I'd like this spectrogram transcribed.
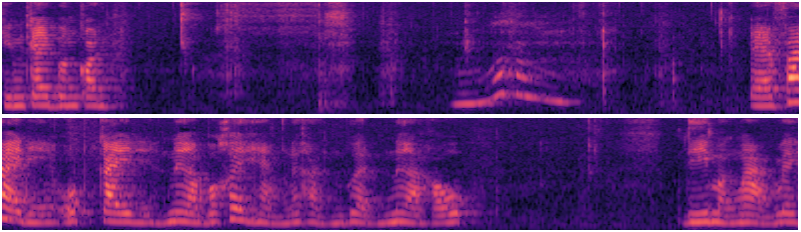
กินไก่เบิ่งก่อน แอร์ไฟ นี่อบไก่นี่เนื้อบ่เคยแห้งเลยค่ะเพื่อนเนื้อเขาดีมากๆเลย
